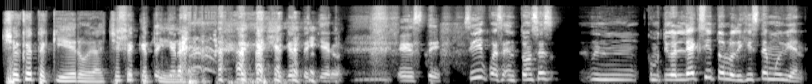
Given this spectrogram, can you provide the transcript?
Cheque te quiero, era cheque, te, quiero. cheque te quiero. Este, sí, pues entonces, mm, como te digo, el éxito lo dijiste muy bien,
